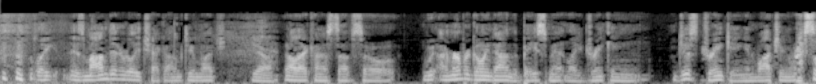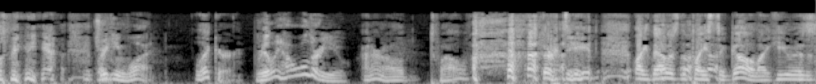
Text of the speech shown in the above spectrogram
like his mom didn't really check on him too much, Yeah. and all that kind of stuff. So we, I remember going down in the basement, like drinking, just drinking and watching WrestleMania, Like, Drinking what? Liquor. Really? How old are you? I don't know, 12, 13. Like that was the place to go. Like he was,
